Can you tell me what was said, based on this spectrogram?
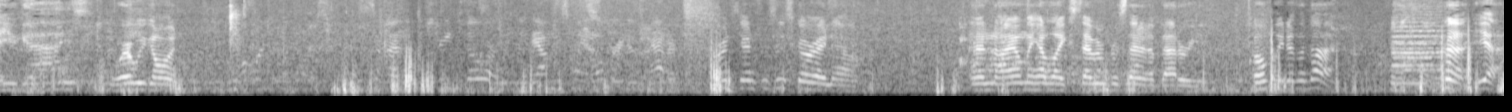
you guys. Where are we going? And. We're in San Francisco right now. And I only have like 7% of battery. So hopefully it doesn't die. yeah.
